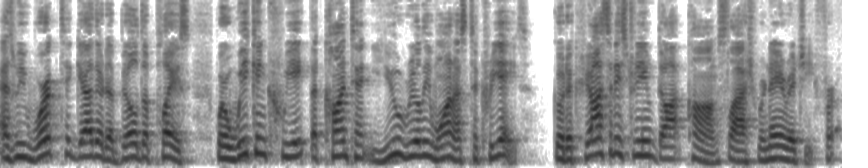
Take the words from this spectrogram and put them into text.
as we work together to build a place where we can create the content you really want us to create. Go to curiositystream.com slash Rene Ritchie for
